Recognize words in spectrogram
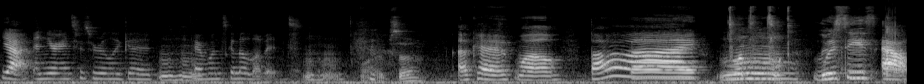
Yeah, and your answers were really good. hmm Everyone's gonna love it. hmm I hope so. Okay, well, bye. Bye. Lucy's out.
